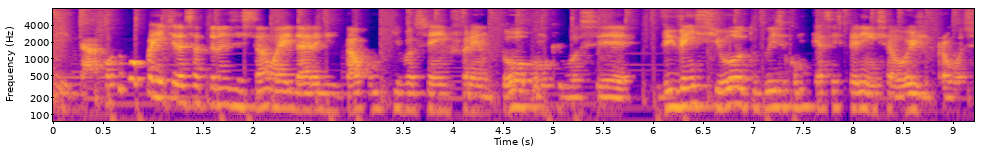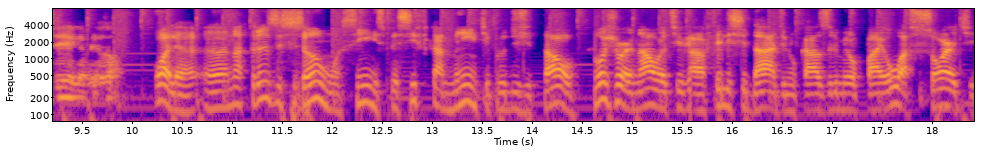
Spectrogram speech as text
Aí, cara, conta um pouco pra gente dessa transição aí da era digital, como que você enfrentou, como que você vivenciou tudo isso, como que é essa experiência hoje para você, Gabrielão? Olha, ah, na transição, assim, especificamente para o digital, no jornal eu tive a felicidade, no caso de meu pai, ou a sorte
